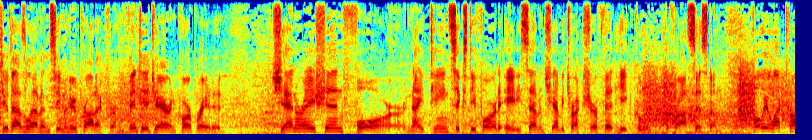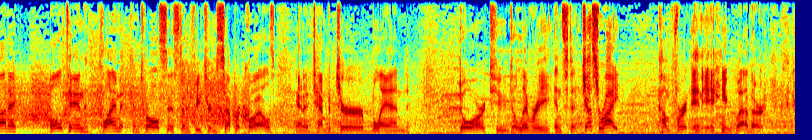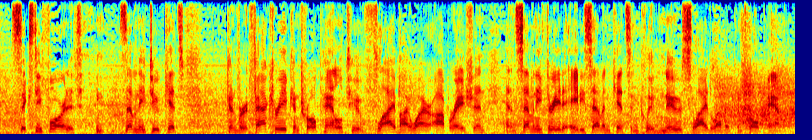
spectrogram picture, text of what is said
2011, SEMA new product from Vintage Air Incorporated. Generation 4, 1964 to 87 Chevy truck, SureFit, heat cooled defrost system. Fully electronic, bolt-in climate control system featuring separate coils and a temperature blend. Door to delivery instant, just right. Comfort in any weather. 64 to 72 kits convert factory control panel to fly-by-wire operation and 73 to 87 kits include new slide lever control panel.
